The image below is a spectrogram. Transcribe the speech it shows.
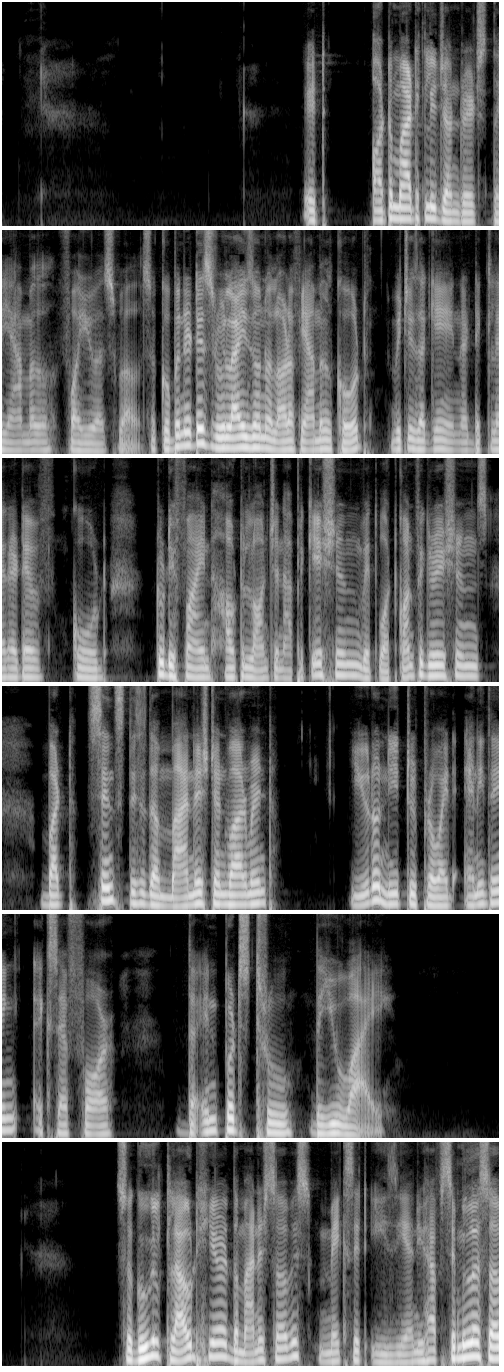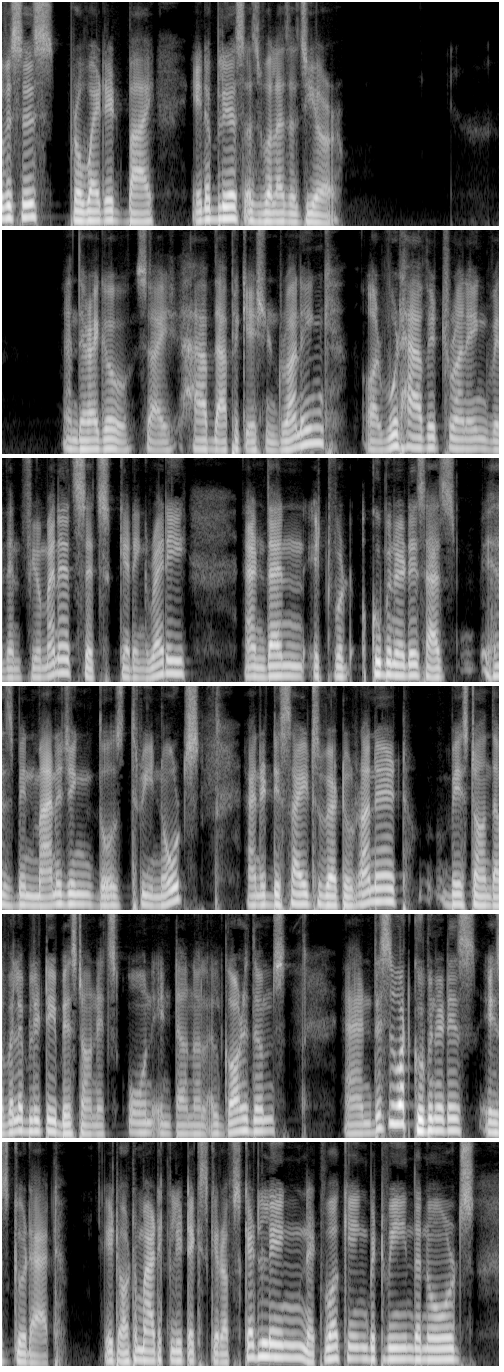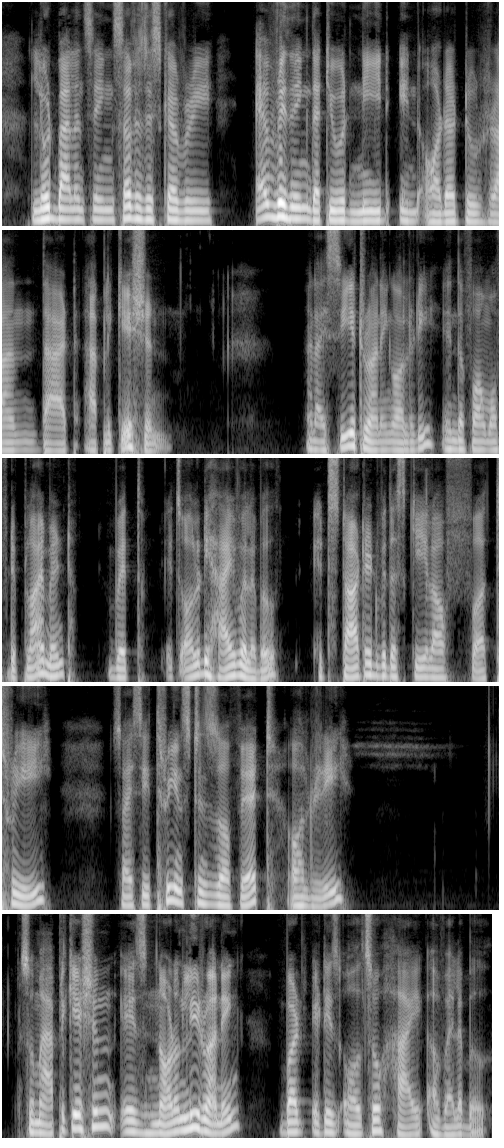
It automatically generates the YAML for you as well. So Kubernetes relies on a lot of YAML code, which is again a declarative code to define how to launch an application with what configurations. But since this is the managed environment, you don't need to provide anything except for the inputs through the UI. So Google Cloud here, the managed service makes it easy and you have similar services provided by AWS as well as Azure. And there I go. So I have the application running or would have it running within few minutes. It's getting ready. And then it would Kubernetes has has been managing those three nodes and it decides where to run it based on the availability, based on its own internal algorithms. And this is what Kubernetes is good at. It automatically takes care of scheduling, networking between the nodes, load balancing, service discovery, everything that you would need in order to run that application. And I see it running already in the form of deployment with it's already high available. It started with a scale of uh, three. So I see three instances of it already. So my application is not only running, but it is also high available.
